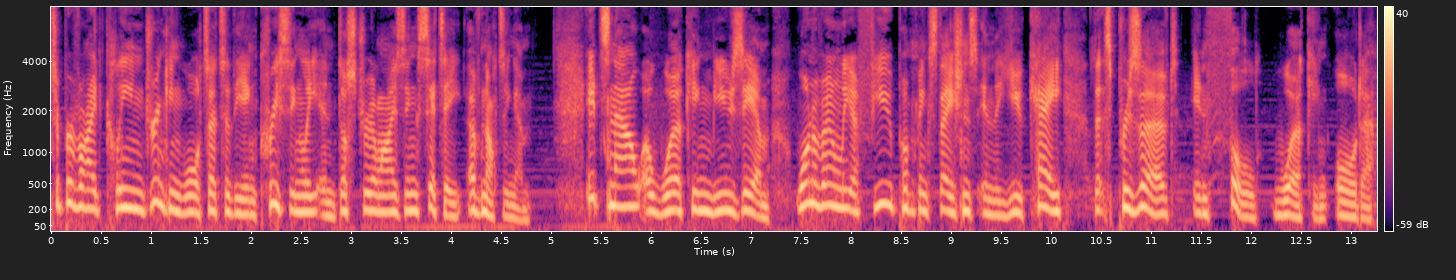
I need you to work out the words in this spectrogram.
to provide clean drinking water to the increasingly industrialising city of Nottingham. It's now a working museum, one of only a few pumping stations in the UK that's preserved in full working order.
